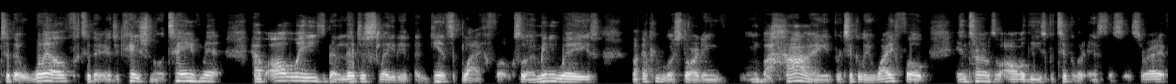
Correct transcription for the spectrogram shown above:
to their wealth to their educational attainment, have always been legislated against Black folks. So, in many ways, Black people are starting behind, particularly white folk, in terms of all of these particular instances, right?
